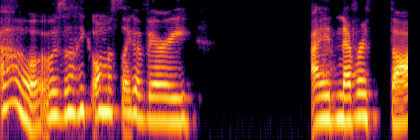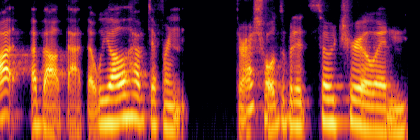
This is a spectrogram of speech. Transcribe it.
oh, it was like almost like a very I had never thought about that that we all have different thresholds, but it's so true. And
